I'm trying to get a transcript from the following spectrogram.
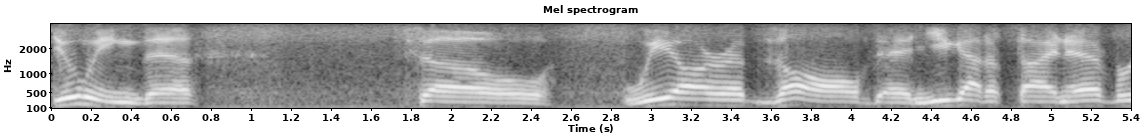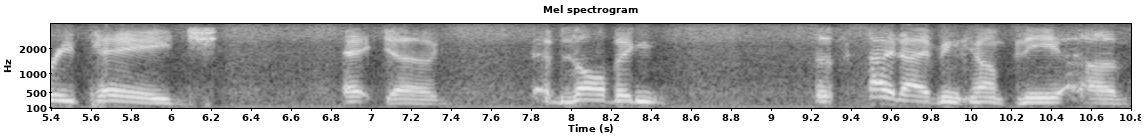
doing this, so we are absolved, and you got to sign every page, uh, absolving the skydiving company of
